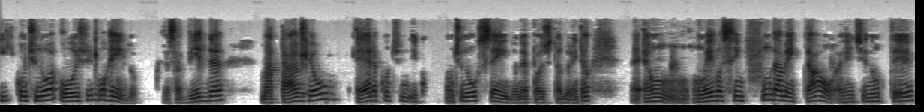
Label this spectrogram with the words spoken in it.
e continua hoje morrendo. Essa vida matável era e continuou sendo, né, pós-ditadura. Então, é, é um, um erro assim fundamental a gente não ter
